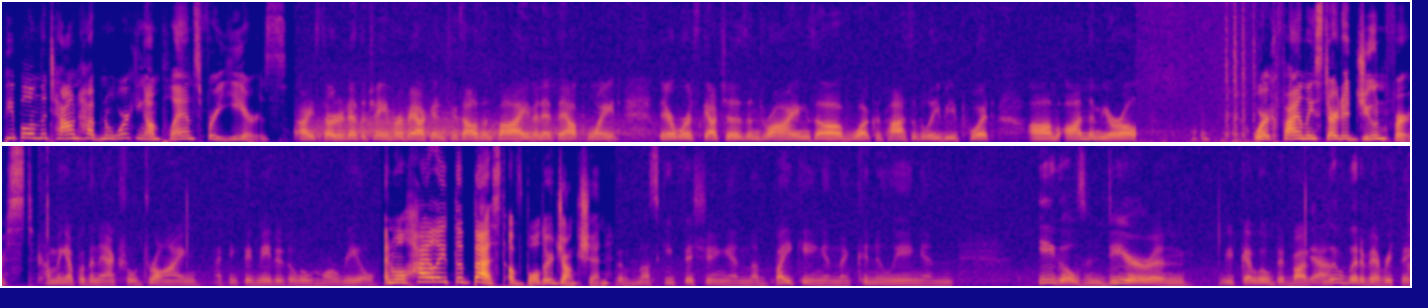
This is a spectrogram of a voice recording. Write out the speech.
People in the town have been working on plans for years. I started at the chamber back in 2005, and at that point, there were sketches and drawings of what could possibly be put um, on the mural. Work finally started June 1st. Coming up with an actual drawing, I think they made it a little more real. And will highlight the best of Boulder Junction. The musky fishing and the biking and the canoeing and eagles and deer and we've got a little bit about yeah. a little bit of everything.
